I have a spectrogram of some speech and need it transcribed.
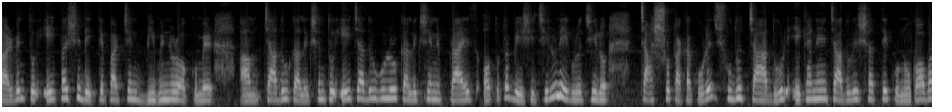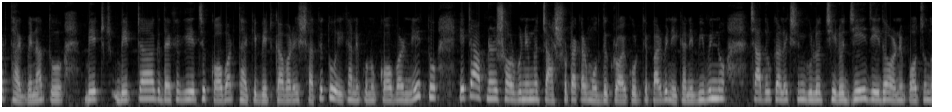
পারবেন। তো এই পাশে দেখতে পাচ্ছেন বিভিন্ন রকমের চাদর কালেকশন তো এই চাদরগুলোর কালেকশনের প্রাইস অতটা বেশি ছিল না, এগুলো ছিল চারশো টাকা করে। শুধু চাদর, এখানে চাদরের সাথে কোনো কভার থাকবে না। তো বেড বেডটা দেখা গিয়েছে কভার থাকে বেড কাভারের সাথে, তো এখানে কোনো কভার নেই। তো এটা আপনারা সর্বনিম্ন চারশো টাকার মধ্যে ক্রয় করতে পারবেন। এখানে বিভিন্ন চাদর কালেকশনগুলো ছিল, যে যে ধরনের পছন্দ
